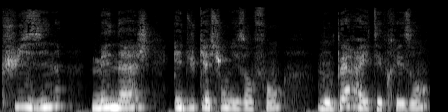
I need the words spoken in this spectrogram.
Cuisine, ménage, éducation des enfants, mon père a été présent,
